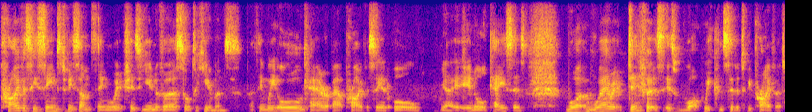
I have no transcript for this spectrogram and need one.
privacy seems to be something which is universal to humans. I think we all care about privacy at all, you know, in all cases. What where it differs is what we consider to be private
